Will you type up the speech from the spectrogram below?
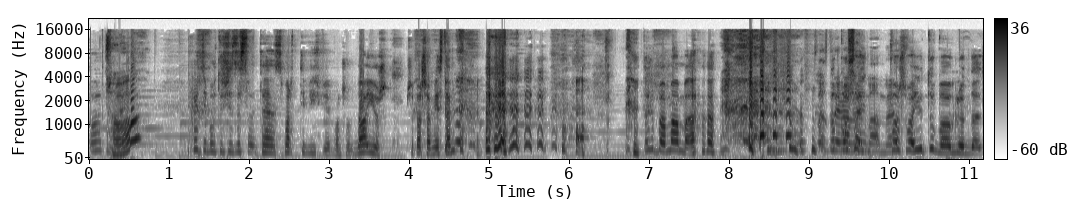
O, Co? Czekajcie, bo ktoś się ze ten Smart TV włączył. No już, przepraszam, jestem. to chyba mama. Bo poszła, poszła YouTube'a oglądać.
